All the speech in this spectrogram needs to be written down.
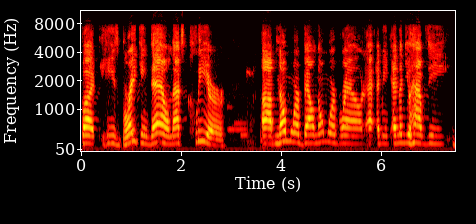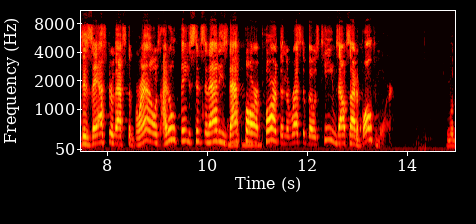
but he's breaking down. That's clear. Uh, no more Bell, no more Brown. I, I mean, and then you have the disaster that's the Browns. I don't think Cincinnati's that far apart than the rest of those teams outside of Baltimore. Well,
